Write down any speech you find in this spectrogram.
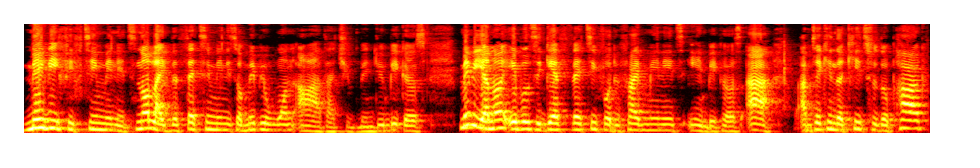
maybe 15 minutes, not like the 30 minutes or maybe one hour that you've been doing because maybe you're not able to get 30, 45 minutes in because, ah, I'm taking the kids to the park.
